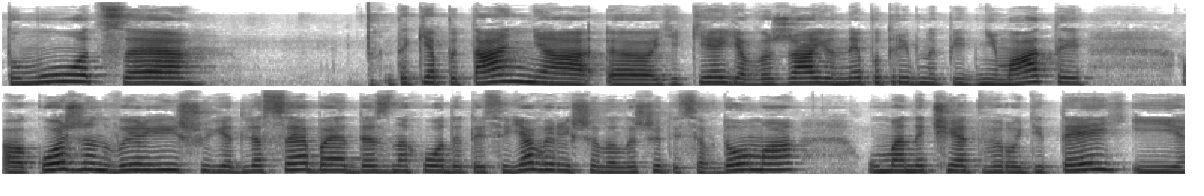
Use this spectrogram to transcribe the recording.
Тому це таке питання, е, яке я вважаю не потрібно піднімати. Е, Кожен вирішує для себе, де знаходитися. Я вирішила лишитися вдома. У мене четверо дітей, і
